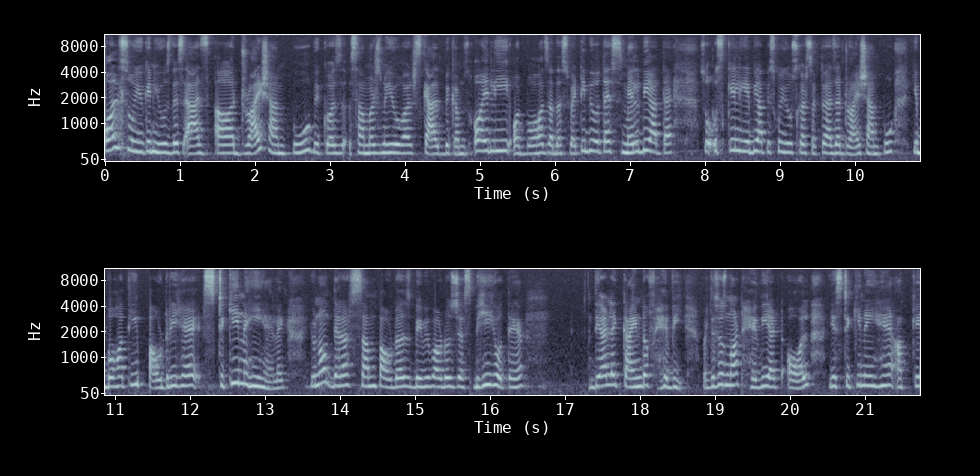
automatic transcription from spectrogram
Also, you can use this as a dry shampoo because summers में your scalp becomes oily और बहुत ज़्यादा sweaty भी होता है, smell भी आता है। So, उसके लिए भी आप इसको use कर सकते हो as a dry shampoo ये बहुत ही powdery है, sticky नहीं है। Like, you know, there are some powders, baby powders just भी होते हैं they are like kind of heavy but this is not heavy at all ये स्टिकी नहीं है, आपके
